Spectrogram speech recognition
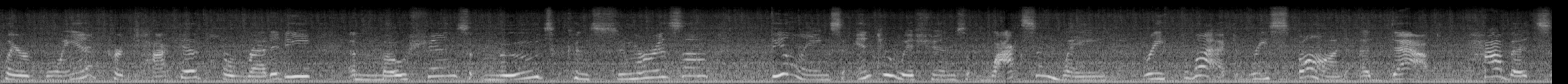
clairvoyant, protective, heredity, emotions, moods, consumerism, feelings, intuitions, wax and wane, reflect, respond, adapt, habits,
